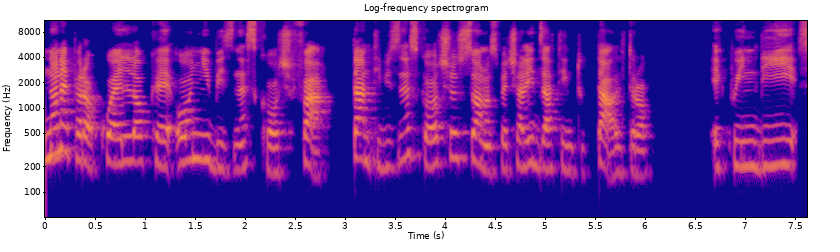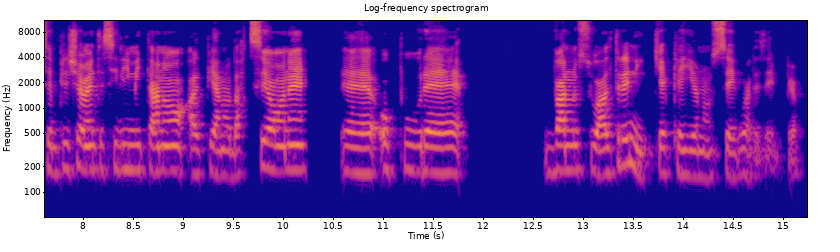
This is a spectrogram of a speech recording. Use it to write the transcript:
Non è però quello che ogni business coach fa tanti business coach sono specializzati in tutt'altro e quindi semplicemente si limitano al piano d'azione eh, oppure vanno su altre nicchie che io non seguo, ad esempio.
